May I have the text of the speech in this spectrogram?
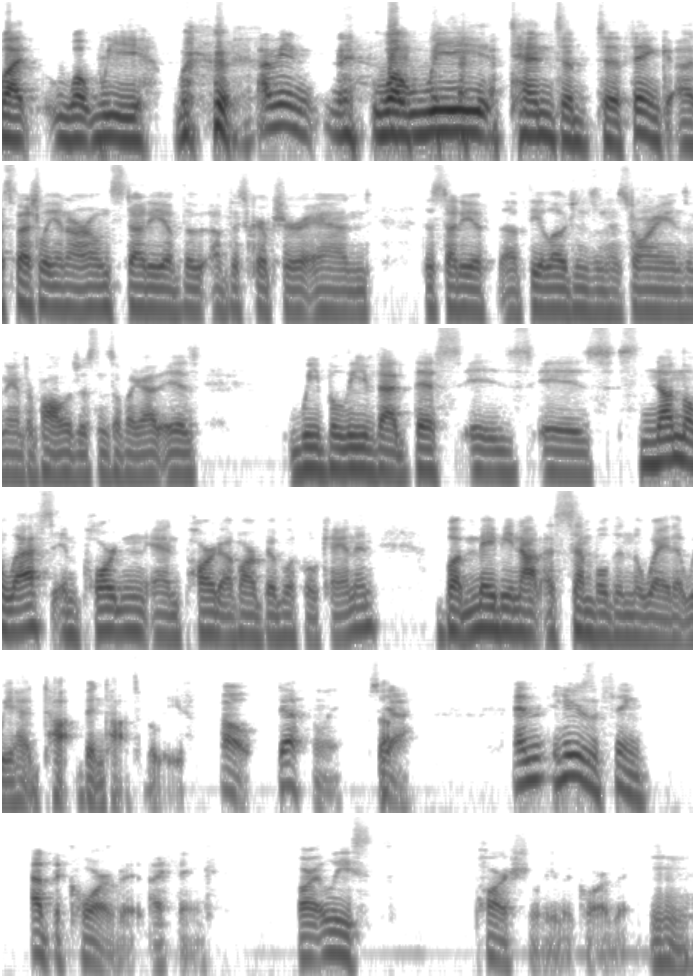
but what we I mean, what we tend to to think, especially in our own study of the of the scripture and the study of, of theologians and historians and anthropologists and stuff like that, is we believe that this is is nonetheless important and part of our biblical canon, but maybe not assembled in the way that we had taught been taught to believe. oh, definitely. So Yeah. And here's the thing at the core of it, I think, or at least partially the core of it. Mhm.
